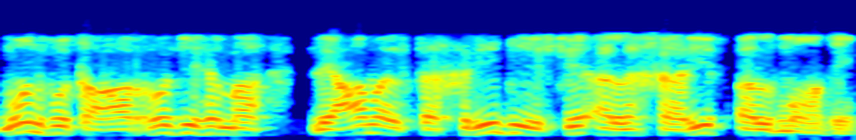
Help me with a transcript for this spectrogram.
منذ تعرضهما لعمل تخريبي في الخريف الماضي.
